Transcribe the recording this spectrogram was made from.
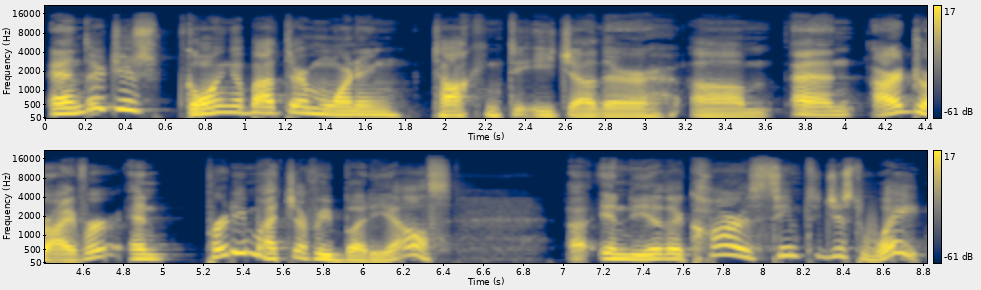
and they're just going about their morning talking to each other um, and our driver and pretty much everybody else uh, in the other cars seem to just wait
